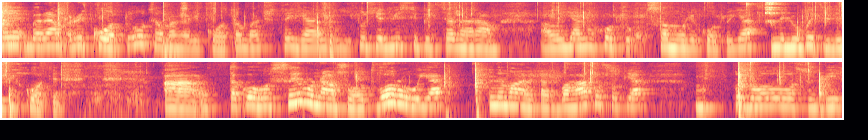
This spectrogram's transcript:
Ми беремо рікоту. Це в мене рікота, бачите, я її. Тут є 250 грам, але я не хочу саму рікоту, я не любитель рікоти. А такого сиру нашого творогу я не маю так багато, щоб я дозволила собі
